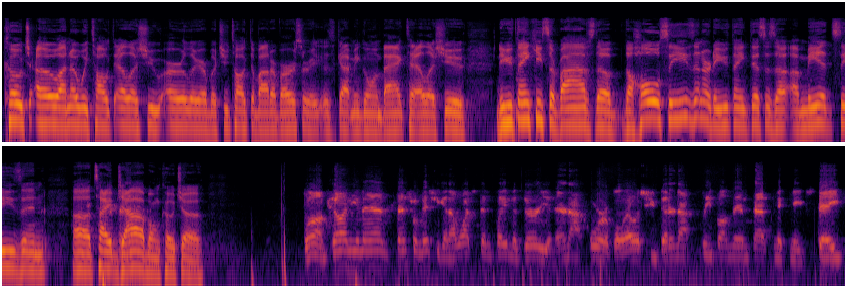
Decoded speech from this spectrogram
Coach O, I know we talked LSU earlier, but you talked about adversity. It's got me going back to LSU. Do you think he survives the the whole season, or do you think this is a, a mid season uh, type job on Coach O? Well, I'm telling you, man, Central Michigan. I watched them play Missouri, and they're not horrible. LSU better not sleep on them past McNeese State.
